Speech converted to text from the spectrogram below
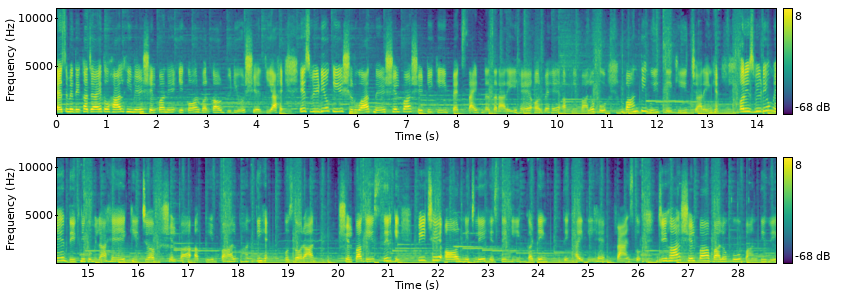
ऐसे में देखा जाए तो हाल ही में शिल्पा ने एक और वर्कआउट वीडियो शेयर किया है। इस वीडियो की शुरुआत में शिल्पा शेट्टी की बैक साइड नज़र आ रही है और वह अपने बालों को बांधती हुई देखी जा रही हैं। और इस वीडियो में देखने को मिला है कि जब शिल्पा अपने बाल बांधती हैं, उस दौरान शिल्पा के सिर के पीछे और निचले हिस्से की कटिंग दिखाई दी है फैंस को। जी हाँ शिल्पा बालों को बांधते हुए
